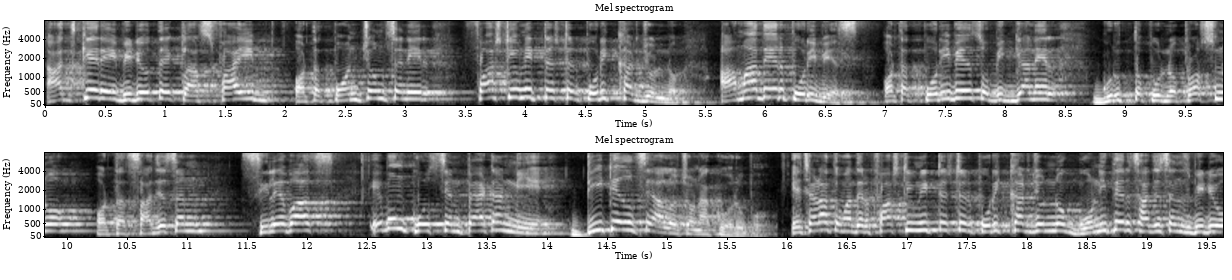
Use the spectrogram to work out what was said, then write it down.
আজকের এই ভিডিওতে ক্লাস ফাইভ, অর্থাৎ পঞ্চম শ্রেণির ফার্স্ট ইউনিট টেস্টের পরীক্ষার জন্য আমাদের পরিবেশ, অর্থাৎ পরিবেশ ও বিজ্ঞানের গুরুত্বপূর্ণ প্রশ্ন, অর্থাৎ সাজেশন সিলেবাস এবং কোশ্চেন প্যাটার্ন নিয়ে ডিটেলসে আলোচনা করব। এছাড়া তোমাদের ফার্স্ট ইউনিট টেস্টের পরীক্ষার জন্য গণিতের সাজেশনস ভিডিও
